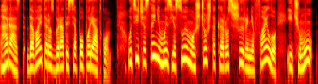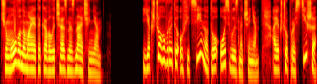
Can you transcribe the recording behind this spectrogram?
Гаразд, давайте розбиратися по порядку. У цій частині ми з'ясуємо, що ж таке розширення файлу і чому, чому воно має таке величезне значення. Якщо говорити офіційно, то ось визначення. А якщо простіше,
